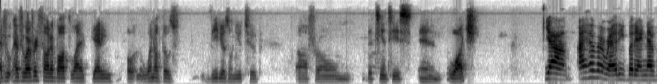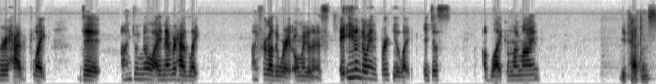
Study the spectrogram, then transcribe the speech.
Have you have you ever thought about like getting one of those videos on YouTube uh, from the TNTs and watch? Yeah, I have already, but I never had like the I don't know. I never had like I forgot the word. Oh my goodness! It, even though in Turkey, like it just a blank on my mind. It happens.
